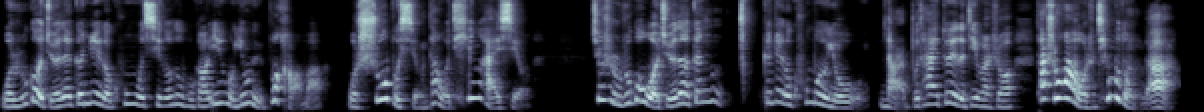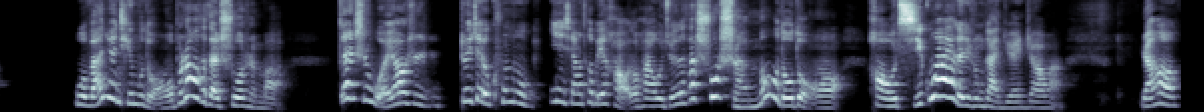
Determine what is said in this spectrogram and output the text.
我如果觉得跟这个枯木契合度不高，因为我英语不好嘛。我说不行，但我听还行。就是如果我觉得跟跟这个枯木有哪儿不太对的地方的时候，他说话我是听不懂的，我完全听不懂，我不知道他在说什么。但是我要是对这个枯木印象特别好的话，我觉得他说什么我都懂，好奇怪的这种感觉，你知道吗？然后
